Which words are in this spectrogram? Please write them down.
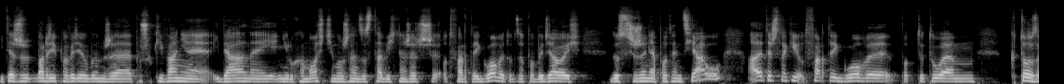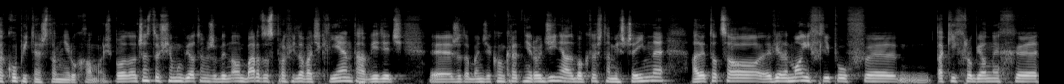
I też bardziej powiedziałbym, że poszukiwanie idealnej nieruchomości można zostawić na rzecz otwartej głowy, to co powiedziałeś, dostrzeżenia potencjału, ale też takiej otwartej głowy pod tytułem, kto zakupi też tą nieruchomość. Bo no, często się mówi o tym, żeby no, bardzo sprofilować klienta, wiedzieć, y, że to będzie konkretnie rodzina albo ktoś tam jeszcze inny, ale to, co wiele moich flipów y, takich robionych y,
